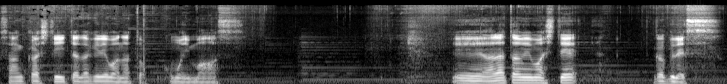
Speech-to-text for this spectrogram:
参加していただければなと思います。えー、改めまして、ガクです。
